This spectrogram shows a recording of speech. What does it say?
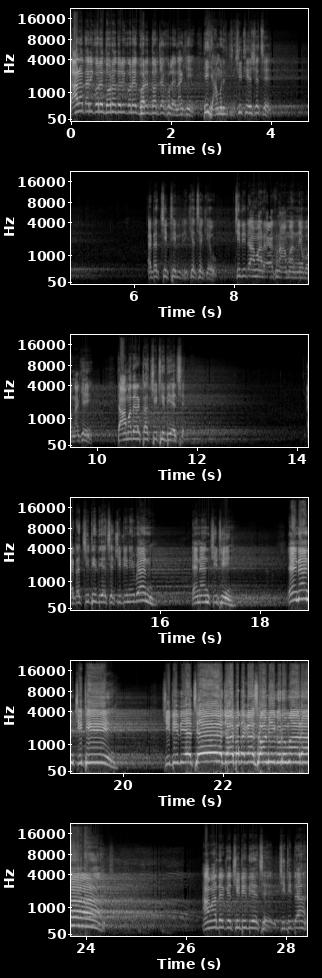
তাড়াতাড়ি করে, দৌড়াদৌড়ি করে ঘরের দরজা খুলে নাকি? এই আমার চিঠি এসেছে। একটা চিঠি লিখেছে কেউ। চিঠিটা আমার, এখন আমার নেব নাকি? তা আমাদের একটা চিঠি দিয়েছে। একটা চিঠি দিয়েছে, চিঠি নেবেন? এ চিঠি। এ নেন চিঠি। চিঠি দিয়েছে জয় পতাকা স্বামী গুরু মহারাজ। আমাদেরকে চিঠি দিয়েছে। চিঠিটা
